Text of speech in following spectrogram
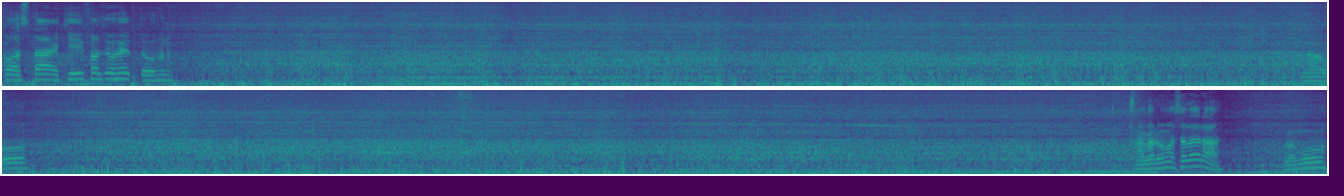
Encostar aqui e fazer o retorno Não vou Agora vamos acelerar Vamos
